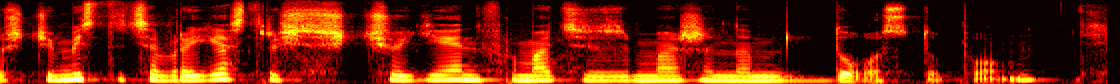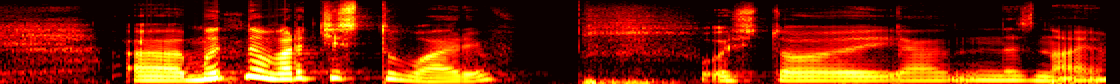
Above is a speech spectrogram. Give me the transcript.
що міститься в реєстрі, що є інформація з обмеженим доступом. Е, митна вартість товарів. Ось то я не знаю.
